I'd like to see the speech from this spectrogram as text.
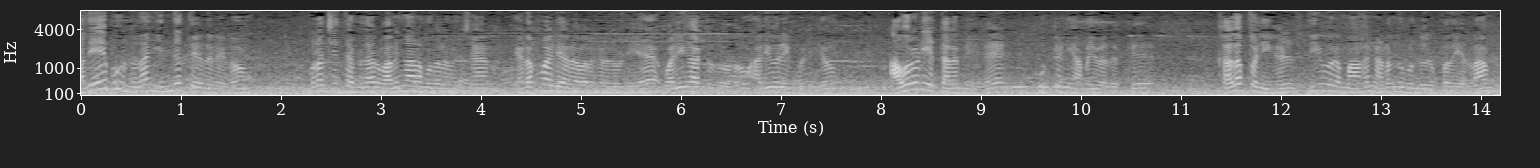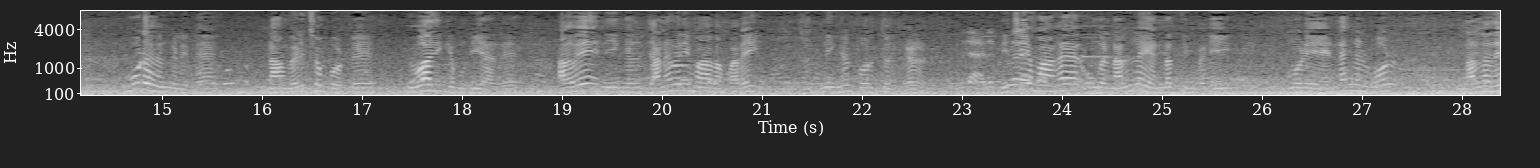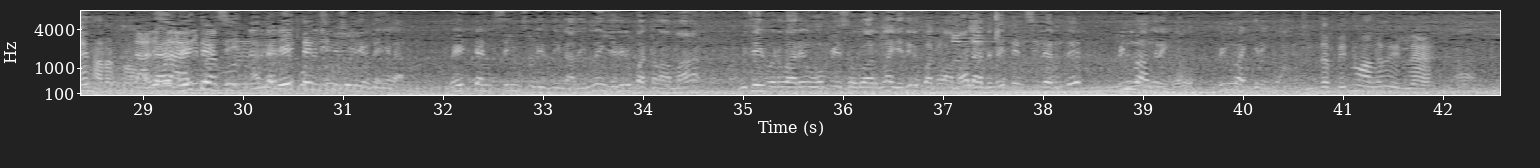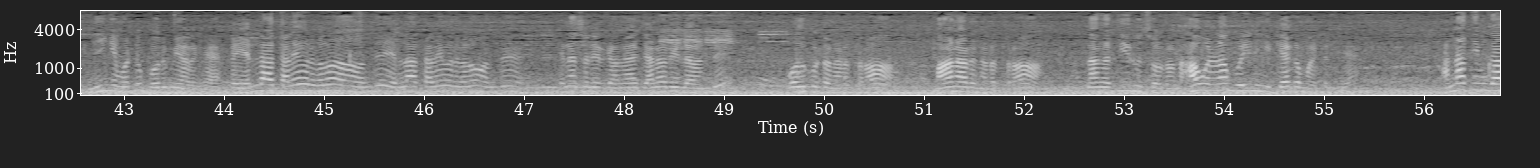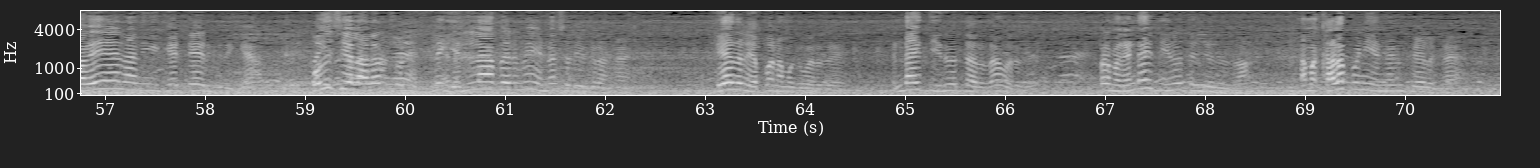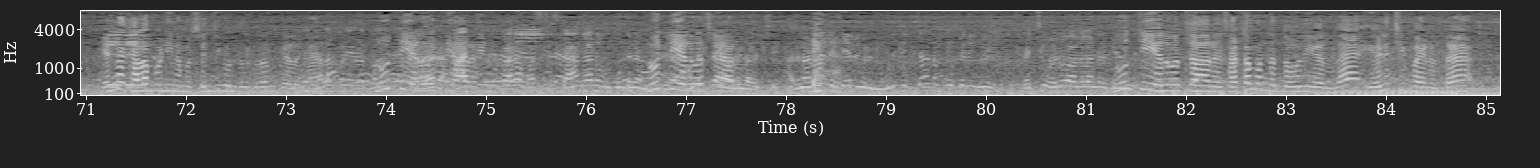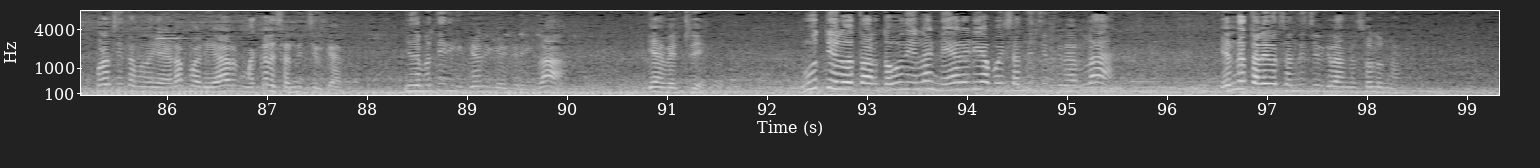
அதே போன்றுதான் இந்த தேர்தலிலும் புரட்சி தமிழர் வருங்கால முதலமைச்சர் எடப்பாடியார் அவர்களுடைய வழிகாட்டுதலோடும் அறிவுரைப்படியும் அவருடைய தலைமையில கூட்டணி அமைவதற்கு களப்பணிகள் தீவிரமாக நடந்து கொண்டிருப்பதையெல்லாம் ஊடகங்களில் நாம் வெளிச்சம் போட்டு விவாதிக்க முடியாது. ஆகவே நீங்கள் ஜனவரி மாதம் வரை நீங்கள் பொறுத்திருங்கள். நிச்சயமாக உங்கள் நல்ல எண்ணத்தின்படி உங்களுடைய எண்ணங்கள் போல் நல்லதே நடக்கும். வெயிட் அண்ட் சீன் சொல்லியிருந்தீங்களா அது இன்னும் எதிர்பார்க்கலாமா? விஜய் வருவாரு ஓபிஎஸ் வருவாருலாம் எதிர்பார்க்கலாமா? இல்ல அந்த வெயிட் அண்ட் சீல இருந்து பின்வாங்குறீங்களா பின்வாங்கிறீங்களா இந்த பின்வாங்குறது இல்ல. நீங்க மட்டும் பொறுமையா இருங்க. இப்ப எல்லா தலைவர்களும் வந்து எல்லா தலைவர்களும் வந்து என்ன சொல்லியிருக்காங்க? ஜனவரியில வந்து பொதுக்கூட்டம் நடத்துறோம் மாநாடு நடத்துறோம் நாங்க தீர்வு சொல்றோம். அவங்க எல்லாம் போய் நீங்க கேட்க மாட்டீங்க. அண்ணா திமுகவே தான் நீங்க கேட்டே இருக்கிறீங்க. பொதுச் செயலாளர் சொல்லி இல்ல எல்லா பேருமே என்ன சொல்லியிருக்கிறாங்க? தேர்தல் எப்ப நமக்கு வருது? ரெண்டாயிரத்தி இருபத்தாறு தான் வருது. இப்ப நம்ம ரெண்டாயிரத்தி இருபத்தஞ்சு தான் நம்ம களப்பணி என்னன்னு கேளுங்க. என்ன களப்பணி நம்ம செஞ்சு கொண்டிருக்கிறோம் கேளுங்க. நூத்தி எழுபத்தி ஆறு நூத்தி எழுபத்தி ஆறு. வச்சு. நூத்தி எழுபத்தி ஆறு சட்டமன்ற தொகுதிகளில் எழுச்சி பயணத்தை புரட்சி தமிழக எடப்பாடியார் மக்களை சந்திச்சிருக்காரு. இதை பத்தி நீங்க கேள்வி கேட்குறீங்களா? ஏன் வெற்றி? நூத்தி எழுபத்தாறு தொகுதியில நேரடியா போய் சந்திச்சிருக்கிறாருல? எந்த தலைவர் சந்திச்சிருக்கிறாங்க சொல்லுங்க.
